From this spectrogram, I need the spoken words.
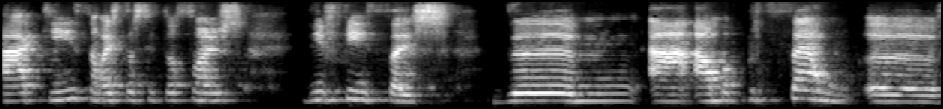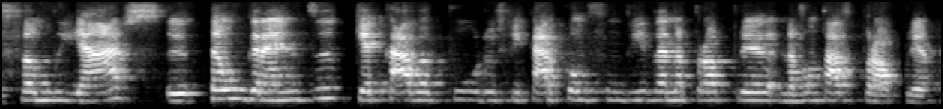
aqui, são estas situações difíceis de, hum, há, há, uma pressão uh, familiar uh, tão grande que acaba por ficar confundida na própria na vontade própria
